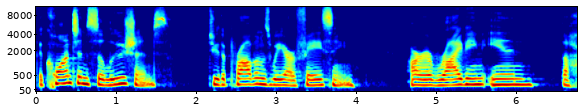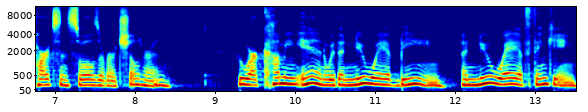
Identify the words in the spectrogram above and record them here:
the quantum solutions to the problems we are facing are arriving in the hearts and souls of our children who are coming in with a new way of being, a new way of thinking.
